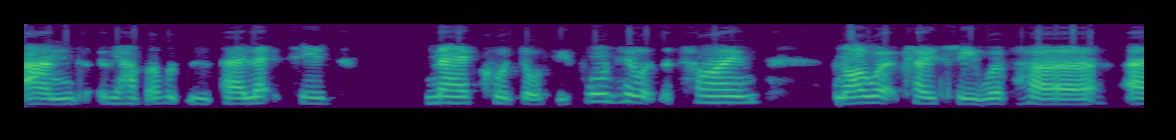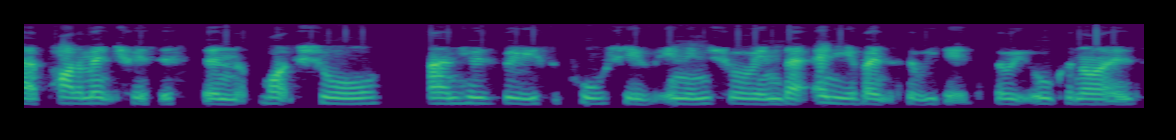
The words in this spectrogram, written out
and we have an elected mayor called Dorothy Thornhill at the time. And I worked closely with her uh, parliamentary assistant, Mike Shaw, and he was really supportive in ensuring that any events that we did. So we organised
